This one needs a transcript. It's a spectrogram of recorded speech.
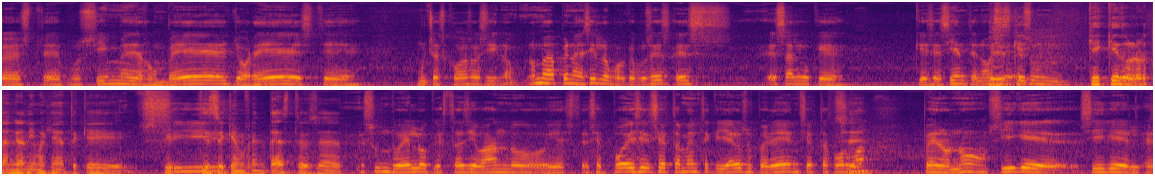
este, pues sí me derrumbé, lloré, este, muchas cosas y no, no me da pena decirlo porque pues es, es, es algo que, que se siente, ¿no? Pues es, es que- es un, ¿Qué, qué dolor tan grande, imagínate qué, qué, Sí. que enfrentaste, o sea, es un duelo que estás llevando. Este, se puede decir ciertamente que ya lo superé en cierta forma, Sí. Pero no, sigue, sigue el, el-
